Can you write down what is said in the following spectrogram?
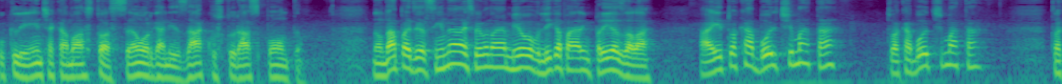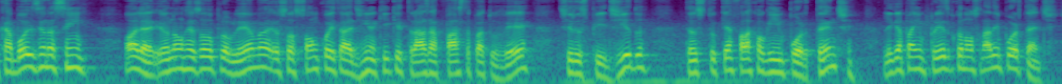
o cliente, acalmar a situação, organizar, costurar as pontas. Não dá para dizer assim, não, esse problema não é meu, liga para a empresa lá. Aí tu acabou de te matar. Tu acabou de te matar. Tu acabou dizendo assim, Olha, eu não resolvo o problema, eu sou só um coitadinho aqui que traz a pasta para tu ver, tira os pedidos. Então, se tu quer falar com alguém importante, liga para a empresa porque eu não sou nada importante.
